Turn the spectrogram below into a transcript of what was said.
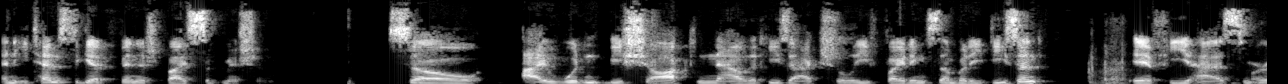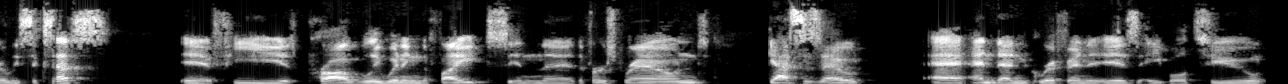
and he tends to get finished by submission. So I wouldn't be shocked now that he's actually fighting somebody decent if he has some early success, if he is probably winning the fight in the, the first round, gasses out, and, and then Griffin is able to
